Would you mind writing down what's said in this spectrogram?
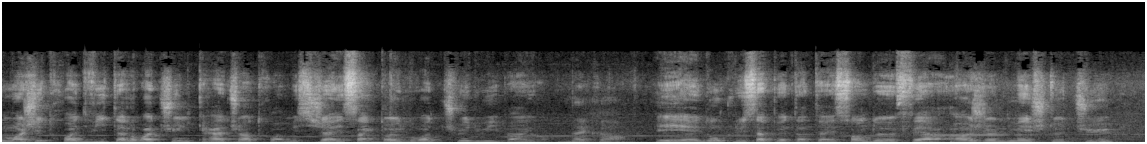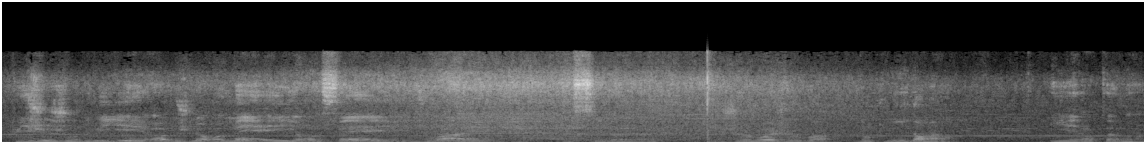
moi j'ai 3 de vie, t'as le droit de tuer une créature à 3. Mais si j'avais 5, t'aurais le droit de tuer lui, par exemple. D'accord. Et donc, lui, ça peut être intéressant de faire Ah, je le mets, je te tue. Puis je joue lui, et hop, je le remets, et il refait, et tu vois, et, et c'est le. Je vois, je vois. Donc lui il est dans ma main. Il est dans ta main.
